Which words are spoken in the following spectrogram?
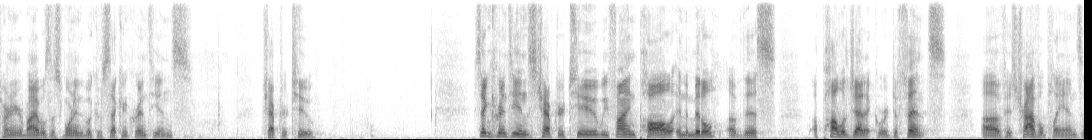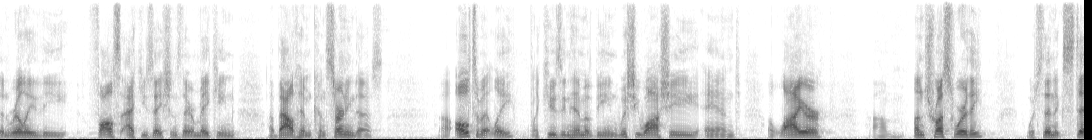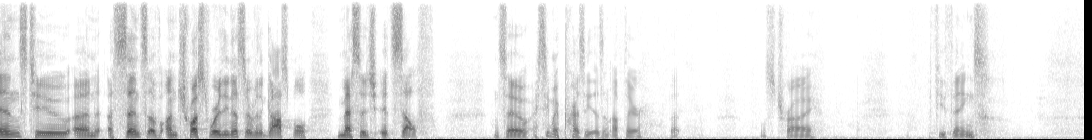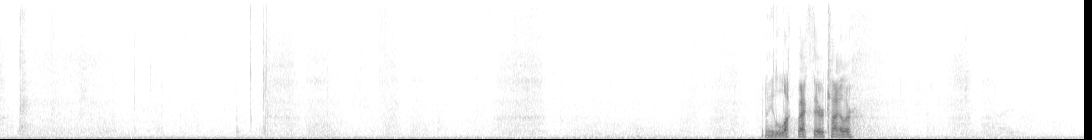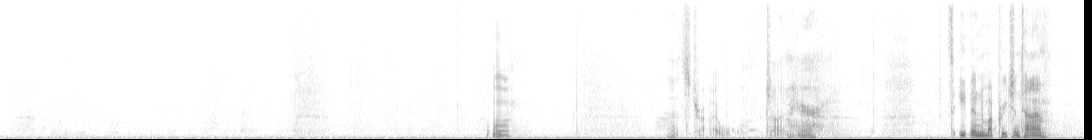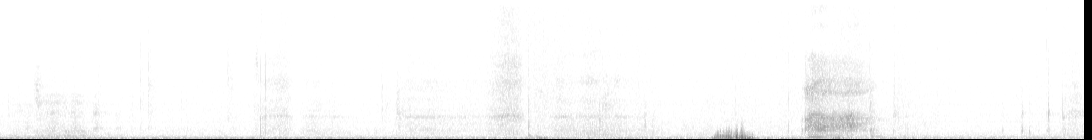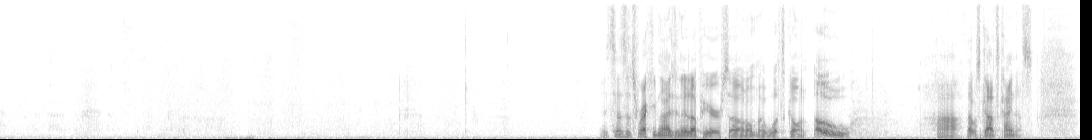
Turning your Bibles this morning to the book of 2 Corinthians, chapter 2. 2 Corinthians chapter 2, we find Paul in the middle of this apologetic or defense of his travel plans and really the false accusations they're making about him concerning those. Uh, ultimately, accusing him of being wishy washy and a liar, um, untrustworthy which then extends to an, a sense of untrustworthiness over the gospel message itself. And so I see my Prezi isn't up there, but let's try a few things. Any luck back there, Tyler? Hmm. Let's try time here. It's eating into my preaching time. It says it's recognizing it up here, so I don't know what's going. Oh, ah, that was God's kindness.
